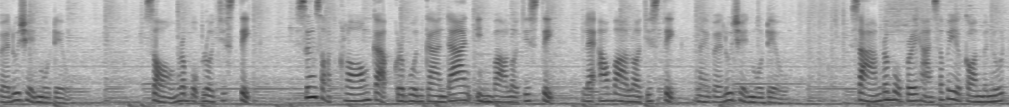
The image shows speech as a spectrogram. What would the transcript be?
value chain model 2. ระบบโลจิสติกซึ่งสอดคล้องกับกระบวนการด้าน inbound logistics และ outbound logistics ใน value chain model 3. ระบบบริหารทรัพยากรมนุษย์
